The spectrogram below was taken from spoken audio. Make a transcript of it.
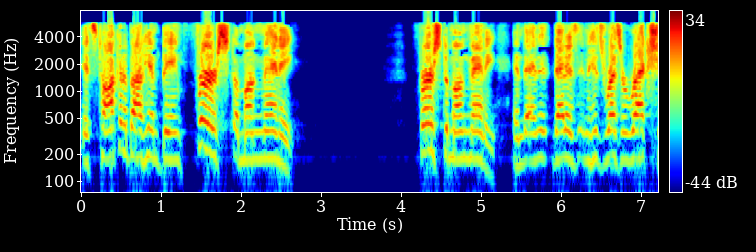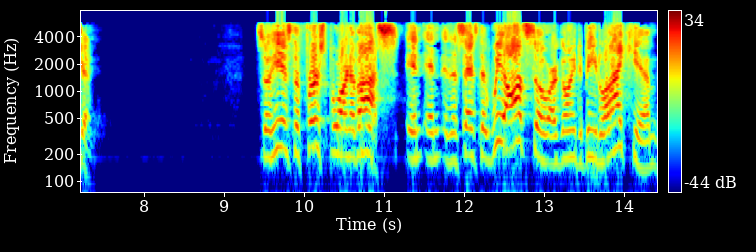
It's talking about him being first among many. First among many. And that is in his resurrection. So he is the firstborn of us in, in, in the sense that we also are going to be like him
